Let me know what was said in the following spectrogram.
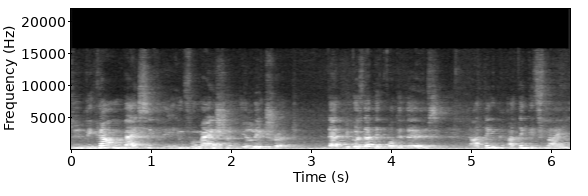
to become basically information illiterate, that because that is what it is, I think, I think it's naive.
